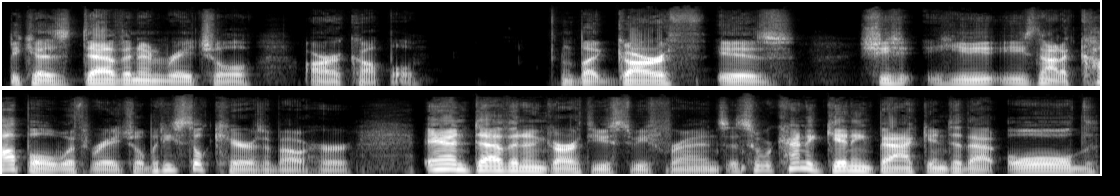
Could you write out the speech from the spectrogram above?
because Devon and Rachel are a couple. But Garth is she he he's not a couple with Rachel, but he still cares about her. And Devon and Garth used to be friends. And so we're kind of getting back into that old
